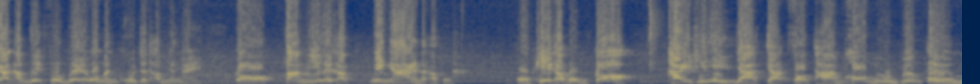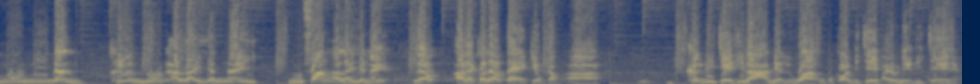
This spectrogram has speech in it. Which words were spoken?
การอัปเดตเฟิร์มแวร์ว่ามันควรจะทำยังไง ก็ตามนี้เลยครับง่าย ๆนะครับผมโอเคครับผมก็ ใครที่อยากจะสอบถามข้อมูลเพิ่มเติมนู่นนี่นั่น เครื่องนู้นอะไรยังไง หูฟังอะไรยังไงแล้วอะไรก็แล้วแต่เกี่ยวกับเครื่องดีเจที่ร้านเนี่ยหรือว่าอุปกรณ์ดีเจพ i o เนียดีเจเนี่ย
